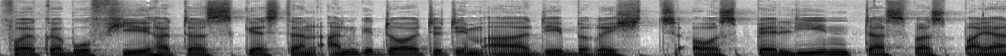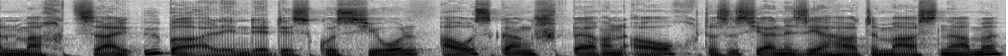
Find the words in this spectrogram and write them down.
Volker Bouffier hat das gestern angedeutet im ARD-Bericht aus Berlin. Das, was Bayern macht, sei überall in der Diskussion. Ausgangssperren auch. Das ist ja eine sehr harte Maßnahme.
